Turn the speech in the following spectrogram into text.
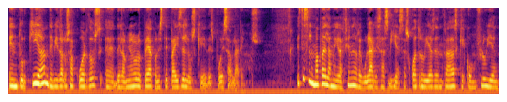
en Turquía debido a los acuerdos eh, de la Unión Europea con este país de los que después hablaremos. Este es el mapa de la migración irregular, esas vías, esas cuatro vías de entradas que confluyen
